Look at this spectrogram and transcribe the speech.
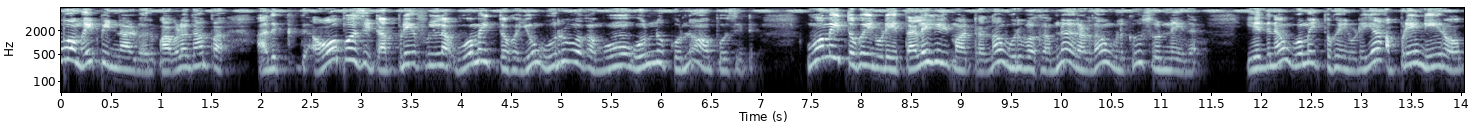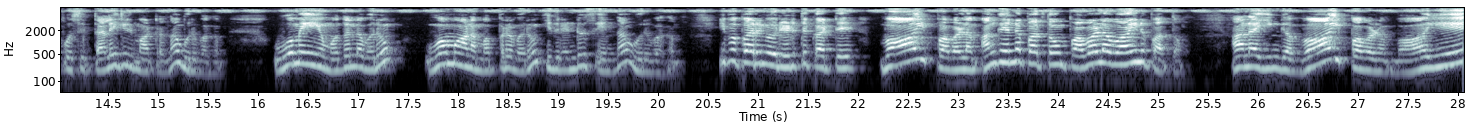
உவமை பின்னால் வரும். அவ்வளோதான்ப்பா அதுக்கு ஆப்போசிட் அப்படியே ஃபுல்லாக உவமை தொகையும் உருவகமும் ஒன்றுக்கு ஒன்று ஆப்போசிட் உவமை தொகையினுடைய தலைகீழ் மாற்றம் தான் உருவகம்னு அதனால தான் உங்களுக்கு சொன்னேன் இதை. எதுனா உவமை தொகையினுடைய அப்படியே நேர் ஆப்போசிட் தலைகீழ் மாற்றம் தான் உருவகம். உவமையை முதல்ல வரும் உவமானம் அப்புறம் வரும். இது ரெண்டும் சேர்ந்தா உருவகம். இப்போ பாருங்க ஒரு எடுத்துக்காட்டு. வாய் பவளம். அங்கே என்ன பார்த்தோம்? பவள வாய்ன்னு பார்த்தோம். ஆனால் இங்கே வாய் பவளம் வாயே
